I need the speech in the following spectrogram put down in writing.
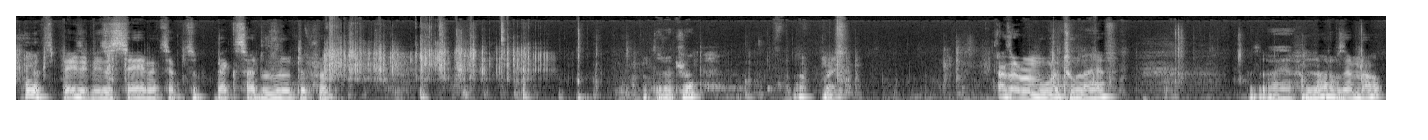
I think it's basically the same except the backside a little different. Did I drop? Oh, my other removal tool I have. Because I have a lot of them now.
